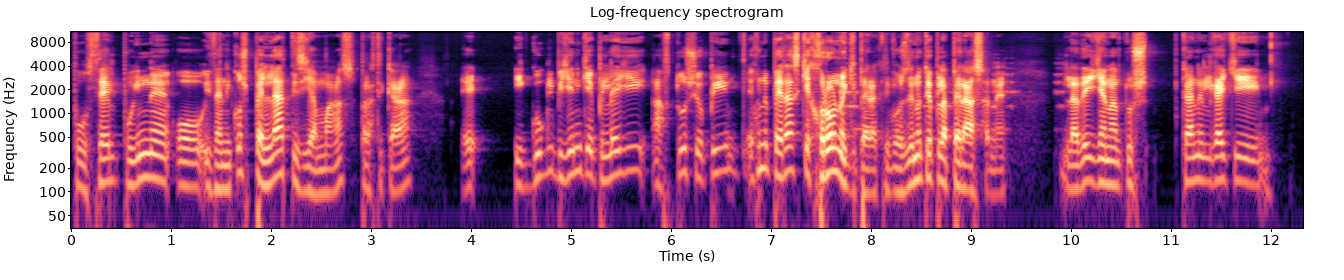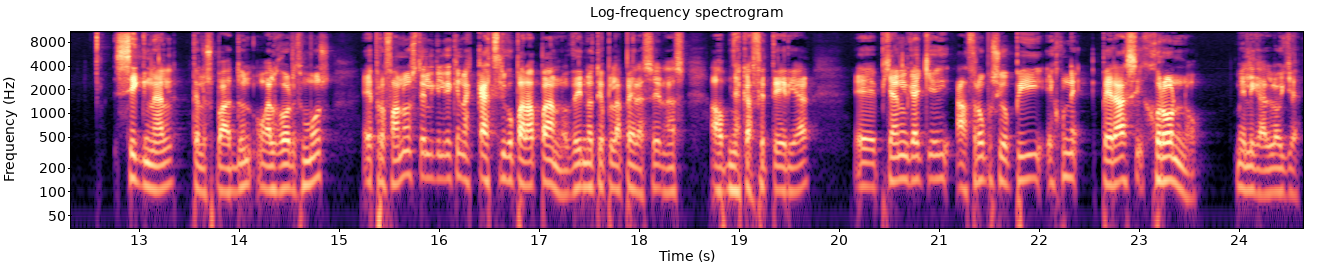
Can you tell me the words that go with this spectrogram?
που, θέλ, που είναι ο ιδανικός πελάτης για μας, πρακτικά, ε, η Google πηγαίνει και επιλέγει αυτούς οι οποίοι έχουν περάσει και χρόνο εκεί πέρα ακριβώς. Δεν είναι ότι απλά περάσανε. Δηλαδή για να τους κάνει λιγάκι signal, τέλος πάντων, ο αλγόριθμος, ε, προφανώς θέλει και λιγάκι να κάτσει λίγο παραπάνω. Δεν είναι ότι απλά πέρασε ένας από μια καφετέρια. Ε, πιάνει λιγάκι ανθρώπους οι οποίοι έχουν περάσει χρόνο, με λίγα λόγια,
